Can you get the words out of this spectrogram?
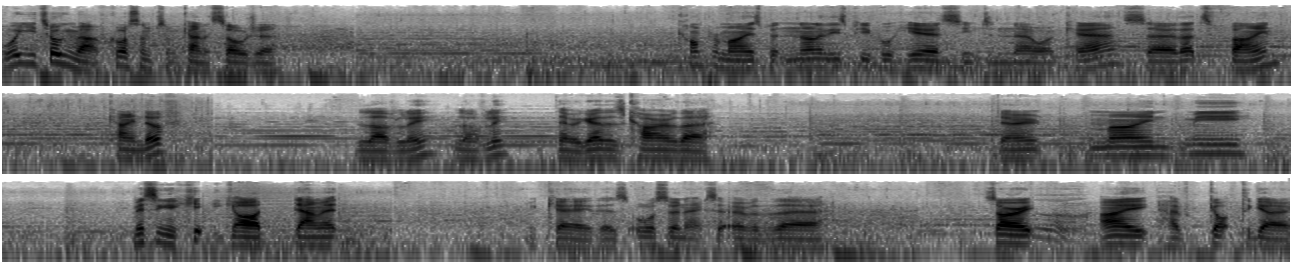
What are you talking about? Of course I'm some kind of soldier. compromised, but none of these people here seem to know or care, so that's fine. Kind of. Lovely, lovely. There we go, there's a car over there. Don't mind me. Missing a key. God damn it. Okay, there's also an exit over there. Sorry, hmm. I have got to go.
